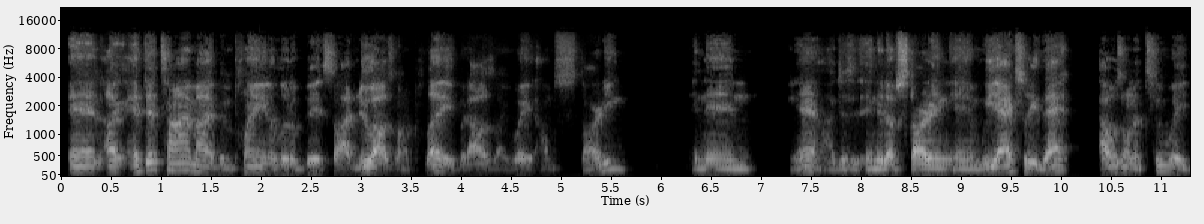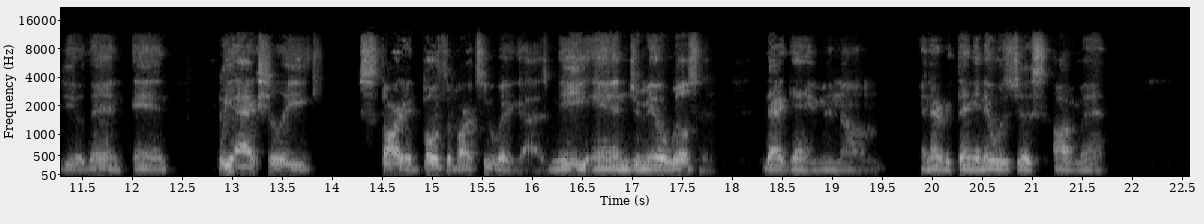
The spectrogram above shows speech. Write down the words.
and I, at that time, I had been playing a little bit, so I knew I was going to play, but I was like, "Wait, I'm starting," and then yeah, I just ended up starting, and we actually that I was on a two way deal then, and we actually started both of our two way guys, me and Jamil Wilson, that game, and um, and everything. And it was just, oh man,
